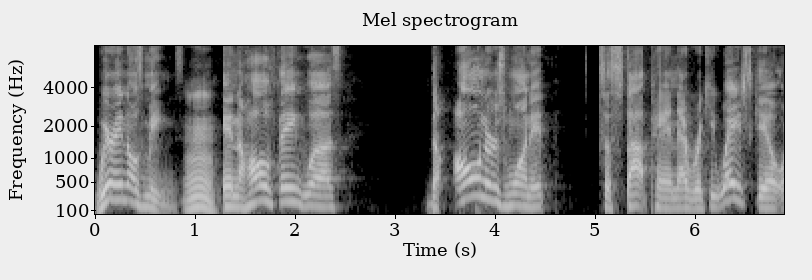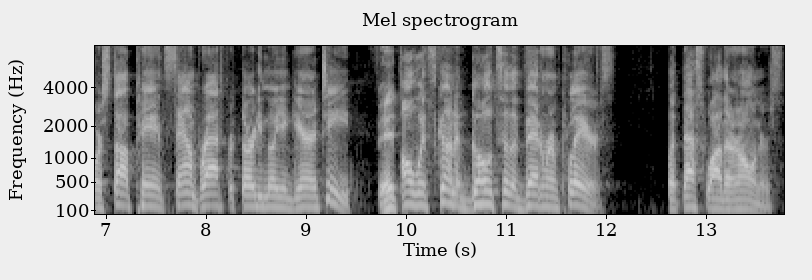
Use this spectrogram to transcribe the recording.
we're in those meetings. Mm. And the whole thing was the owners wanted to stop paying that rookie wage scale or stop paying Sam Bradford 30 million guaranteed. Fit. Oh, it's gonna go to the veteran players but that's why they're owners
